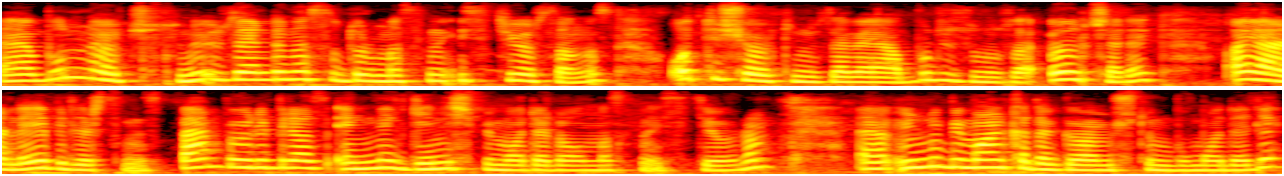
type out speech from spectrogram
Ee, bunun ölçüsünü üzerinde nasıl durmasını istiyorsanız o tişörtünüze veya bluzunuza ölçerek ayarlayabilirsiniz. Ben böyle biraz enine geniş bir model olmasını istiyorum. Ee, ünlü bir markada görmüştüm bu modeli.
